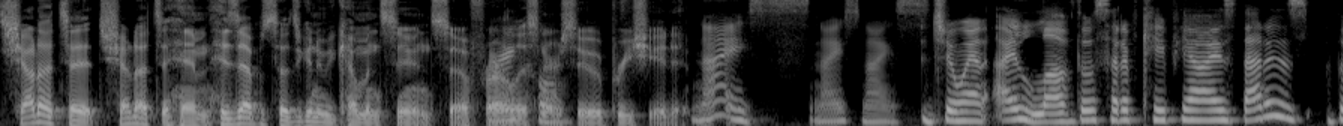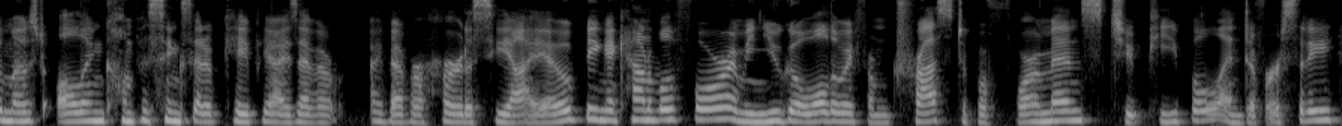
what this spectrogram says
Shout out to shout out to him. His episode's going to be coming soon. So for Very our listeners cool. who appreciate it, nice, nice, nice. Joanne, I love those set of KPIs. That is the most all-encompassing set of KPIs I've ever I've ever heard a CIO being accountable for. I mean, you go all the way from trust to performance to people and diversity.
